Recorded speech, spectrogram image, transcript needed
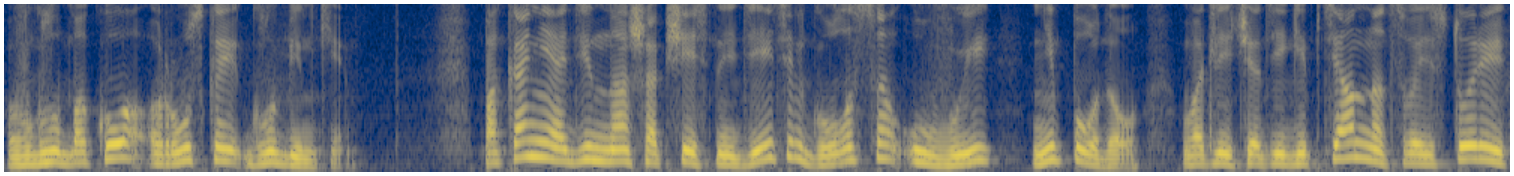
в глубоко русской глубинке. Пока ни один наш общественный деятель голоса, увы, не подал. В отличие от египтян, над своей историей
